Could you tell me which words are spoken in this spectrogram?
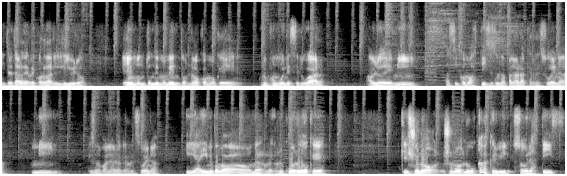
y tratar de recordar el libro hay un montón de momentos, ¿no? Como que me pongo en ese lugar, hablo de mí, así como astiz es una palabra que resuena, mí es una palabra que resuena. Y ahí me pongo, me recuerdo que, que yo, no, yo no, buscaba escribir sobre Astiz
